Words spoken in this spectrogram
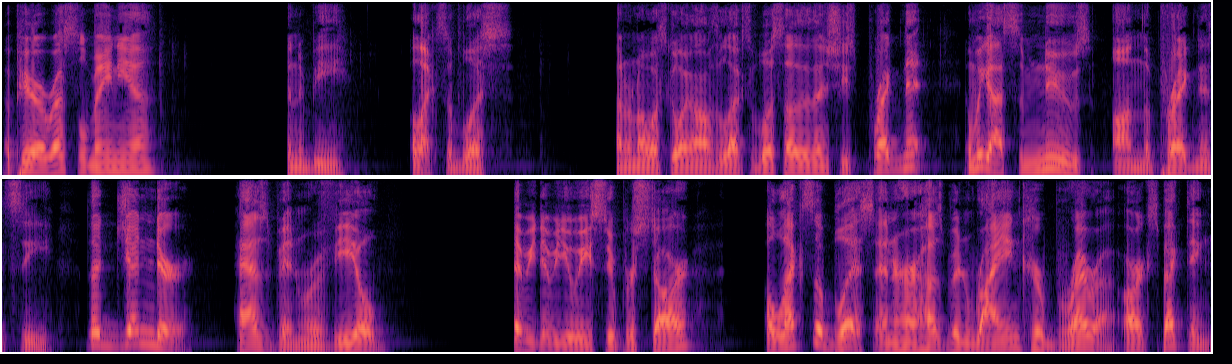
appear at WrestleMania is going to be Alexa Bliss. I don't know what's going on with Alexa Bliss other than she's pregnant, and we got some news on the pregnancy. The gender has been revealed. WWE superstar Alexa Bliss and her husband Ryan Cabrera are expecting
